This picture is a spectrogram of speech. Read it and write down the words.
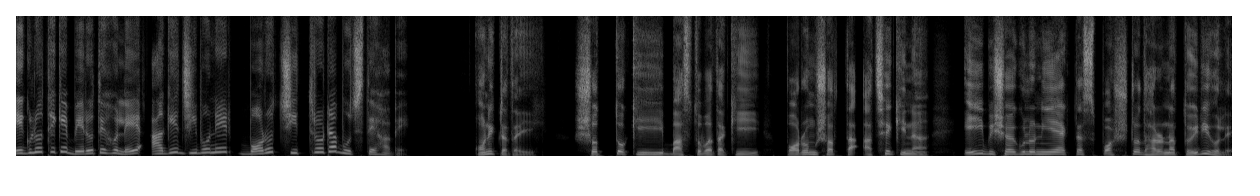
এগুলো থেকে বেরোতে হলে আগে জীবনের বড় চিত্রটা বুঝতে হবে। অনেকটা তাই। সত্য কি বাস্তবতা কি পরম সত্তা আছে কিনা এই বিষয়গুলো নিয়ে একটা স্পষ্ট ধারণা তৈরি হলে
